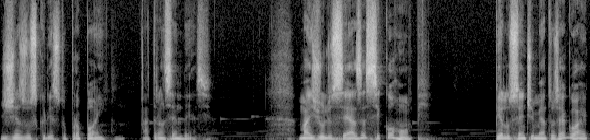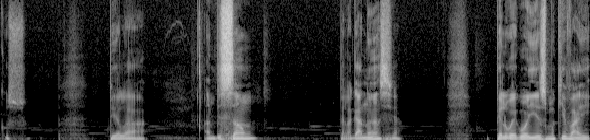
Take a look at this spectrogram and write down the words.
Jesus Cristo propõe a transcendência. Mas Júlio César se corrompe pelos sentimentos egóicos, pela ambição, pela ganância, pelo egoísmo que vai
